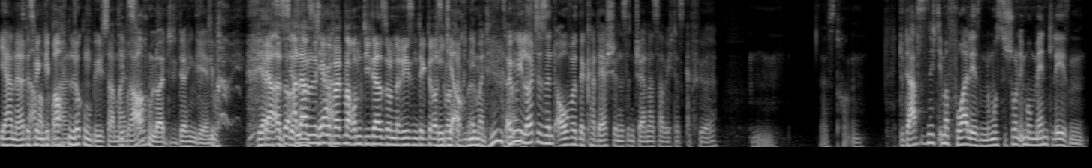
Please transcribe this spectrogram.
Ja, ne, deswegen, die brauchten Luckenbüßer, Die meinst brauchen Leute, die da hingehen. du? Ja, also alle haben sich nur ja. gefragt, warum die da so ein Riesending draus Geht ja gemacht auch haben. niemand hin sonst. Irgendwie Leute sind over the Kardashians und Jenners, habe ich das Gefühl. Das ist trocken. Du darfst es nicht immer vorlesen, du musst es schon im Moment lesen.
